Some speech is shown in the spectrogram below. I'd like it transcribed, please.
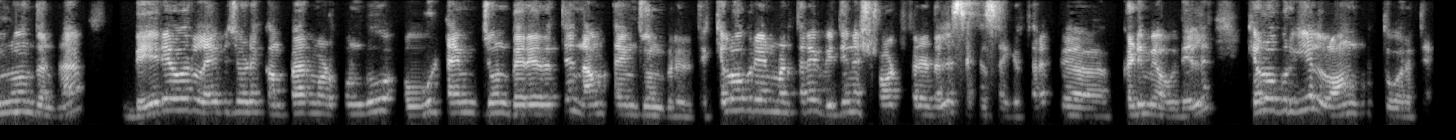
ಇನ್ನೊಂದನ್ನ ಬೇರೆಯವ್ರ ಲೈಫ್ ಜೋಡೆ ಕಂಪೇರ್ ಮಾಡ್ಕೊಂಡು ಅವ್ರ ಟೈಮ್ ಜೋನ್ ಬೇರೆ ಇರುತ್ತೆ ನಮ್ ಟೈಮ್ ಜೋನ್ ಬೇರೆ ಇರುತ್ತೆ. ಕೆಲವೊಬ್ರು ಏನ್ ಮಾಡ್ತಾರೆ ವಿದಿನ್ ಶಾರ್ಟ್ ಪೀರಿಯಡ್ ಅಲ್ಲಿ ಸಕ್ಸಸ್ ಆಗಿರ್ತಾರೆ ಕಡಿಮೆ ಅವಧಿಯಲ್ಲಿ. ಕೆಲವೊಬ್ಬರಿಗೆ ಲಾಂಗ್ ತಗೋರುತ್ತೆ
